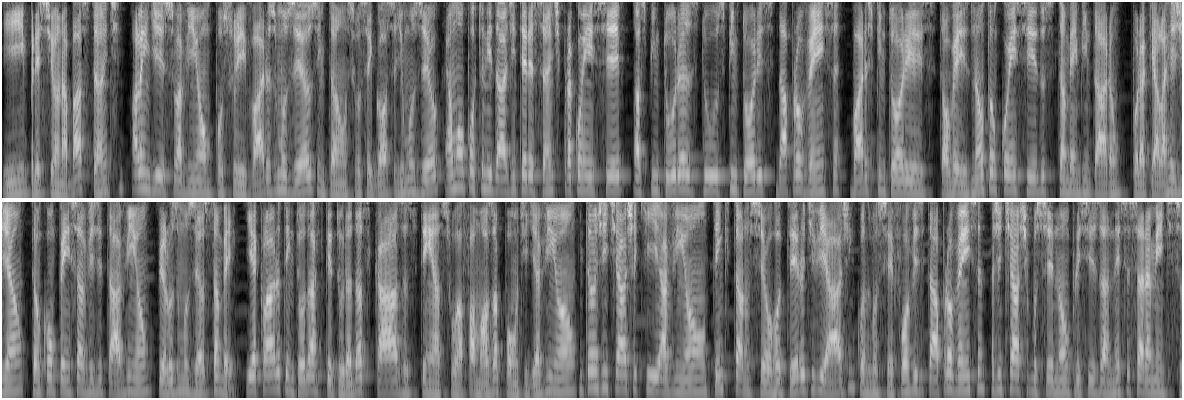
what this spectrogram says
e impressiona bastante. Além disso, Avignon possui vários museus, então se você gosta de museu, é uma oportunidade interessante para conhecer as pinturas dos pintores da Provença. Vários pintores, talvez não tão conhecidos, também pintaram por aquela região, então compensa visitar Avignon pelos museus também. E é claro, tem toda a arquitetura das casas, tem a sua famosa ponte de Avignon. Então a gente acha que Avignon tem que estar no seu roteiro de viagem quando você for visitar a Provença. A gente acha que você não precisa necessariamente se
